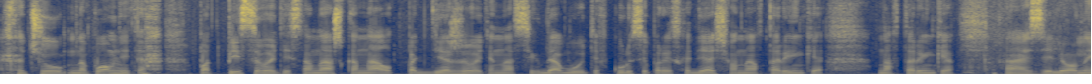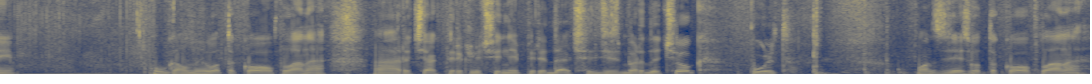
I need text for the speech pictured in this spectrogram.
Хочу напомнить, подписывайтесь на наш канал, поддерживайте нас, всегда будете в курсе происходящего на авторынке. На авторынке зеленый угол. Ну и вот такого плана а, рычаг переключения передач. Здесь бардачок, пульт. Вот здесь вот такого плана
